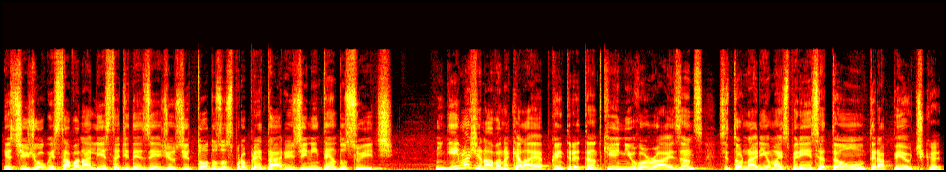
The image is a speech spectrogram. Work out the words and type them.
este jogo estava na lista de desejos de todos os proprietários de Nintendo Switch. Ninguém imaginava naquela época, entretanto, que New Horizons se tornaria uma experiência tão terapêutica.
